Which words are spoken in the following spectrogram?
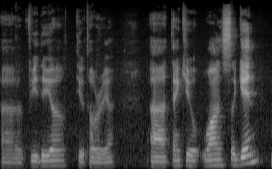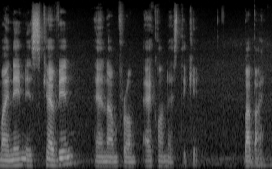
uh, video tutorial. Uh, thank you once again. My name is Kevin and I'm from Aircon Astiquer. Bye bye.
